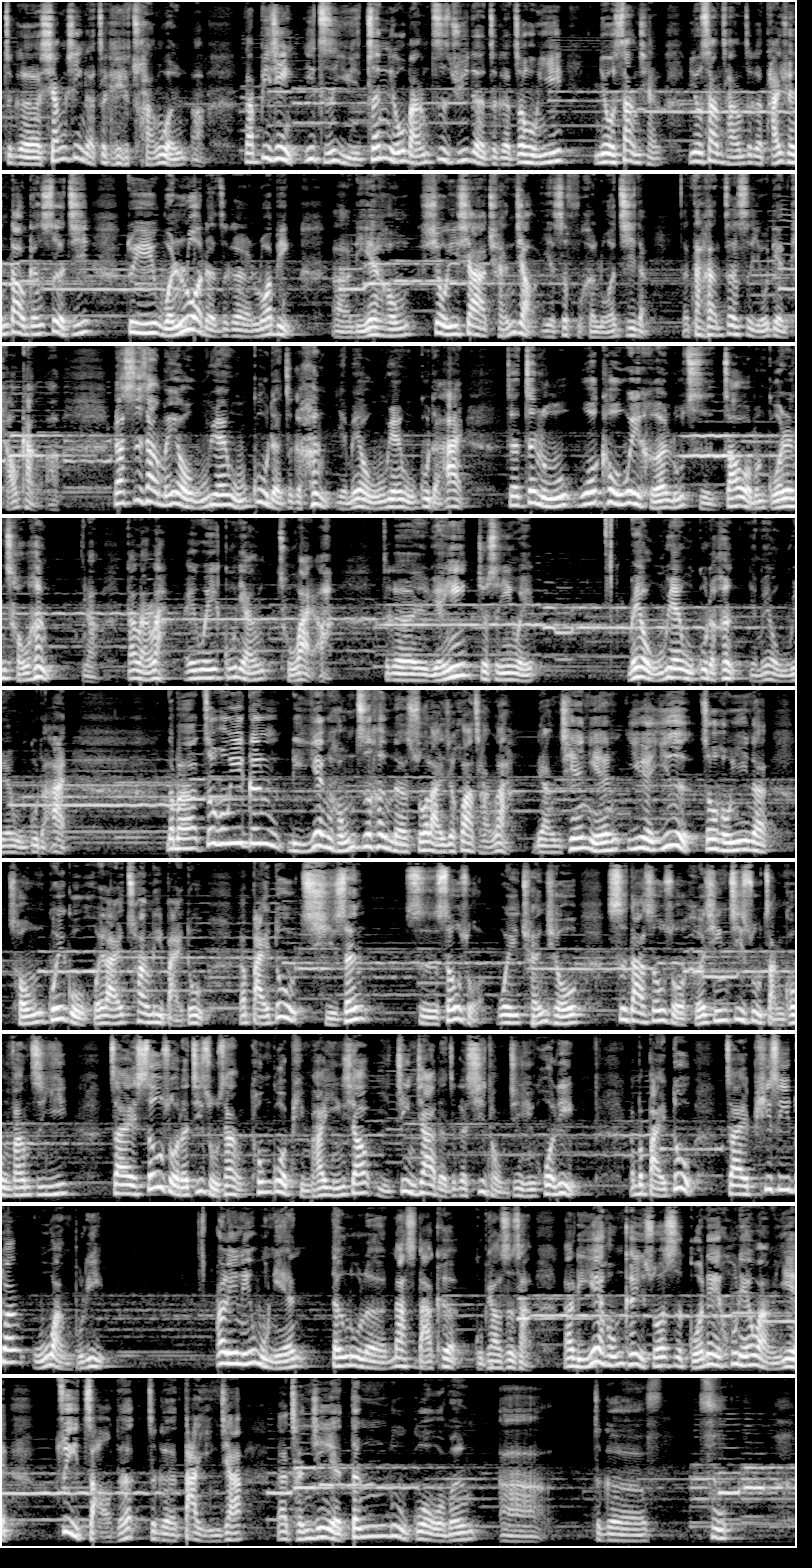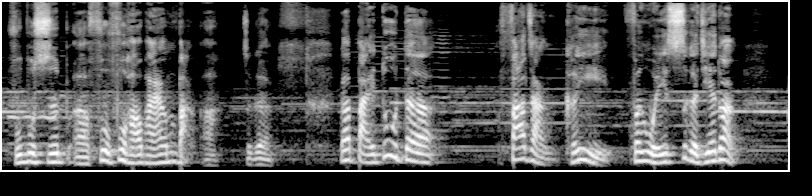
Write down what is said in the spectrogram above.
这个相信了这个传闻啊，那毕竟一直以真流氓自居的这个周鸿祎，又擅长又擅长这个跆拳道跟射击，对于文弱的这个罗宾啊，李彦宏秀一下拳脚也是符合逻辑的。那当然这是有点调侃啊。那世上没有无缘无故的这个恨，也没有无缘无故的爱。这正如倭寇为何如此招我们国人仇恨啊？当然了，AV 姑娘除外啊。这个原因就是因为。没有无缘无故的恨，也没有无缘无故的爱。那么周鸿祎跟李彦宏之恨呢？说来就话长了。两千年一月一日，周鸿祎呢从硅谷回来创立百度。那百度起身是搜索，为全球四大搜索核心技术掌控方之一。在搜索的基础上，通过品牌营销以竞价的这个系统进行获利。那么百度在 PC 端无往不利。二零零五年。登陆了纳斯达克股票市场，那李彦宏可以说是国内互联网业最早的这个大赢家。那曾经也登陆过我们啊这个富福布斯啊富富豪排行榜啊这个。那百度的发展可以分为四个阶段，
